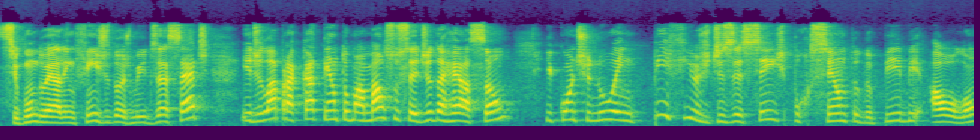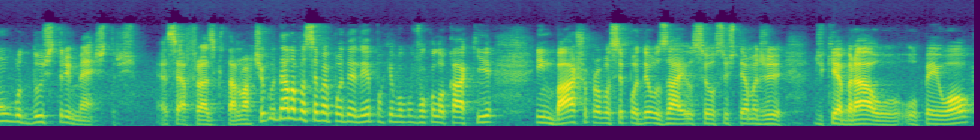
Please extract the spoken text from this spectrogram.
segundo ela, em fins de 2017, e de lá para cá tenta uma mal sucedida reação e continua em pífios 16% do PIB ao longo dos trimestres. Essa é a frase que está no artigo dela, você vai poder ler, porque eu vou colocar aqui embaixo para você poder usar o seu sistema de, de quebrar o, o paywall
